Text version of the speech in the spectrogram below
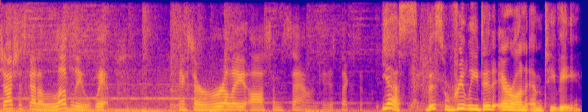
Josh has got a lovely whip. Makes a really awesome sound. He just likes to. Yes, this really did air on MTV.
